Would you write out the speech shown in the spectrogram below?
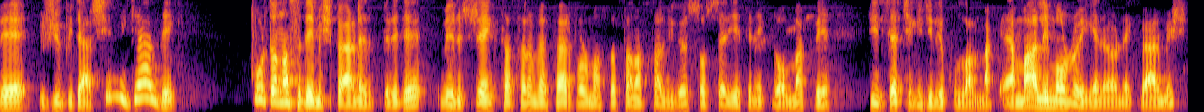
ve Jüpiter. Şimdi geldik. Burada nasıl demiş Bernadette Brede? Venüs, renk, tasarım ve performansta sanatsal bir göz, sosyal yetenekli olmak ve cinsel çekiciliği kullanmak. Yani Marilyn Monroe'yu gene örnek vermiş.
